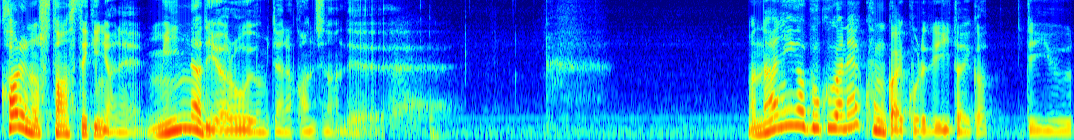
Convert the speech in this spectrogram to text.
彼のスタンス的にはねみんなでやろうよみたいな感じなんで、まあ、何が僕がね今回これで言いたいかっていう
